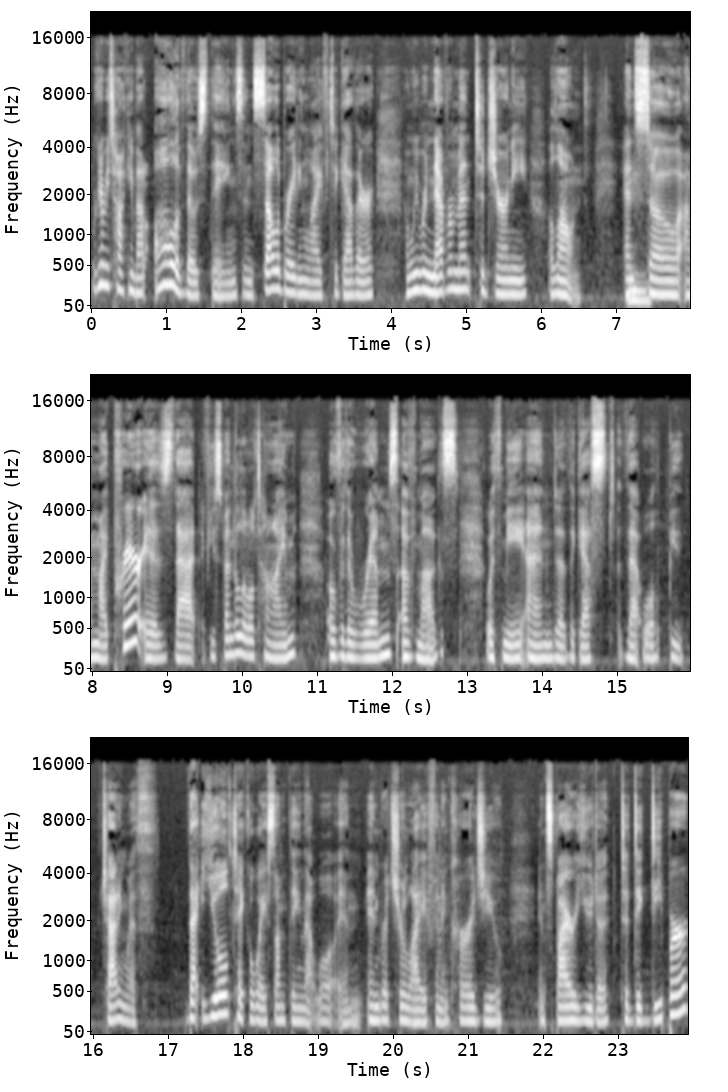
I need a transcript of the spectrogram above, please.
we're going to be talking about all of those things and celebrating life together. And we were never meant to journey alone. And so, um, my prayer is that if you spend a little time over the rims of mugs with me and uh, the guest that we'll be chatting with, that you'll take away something that will en- enrich your life and encourage you, inspire you to to dig deeper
